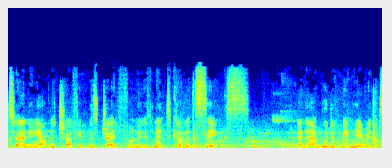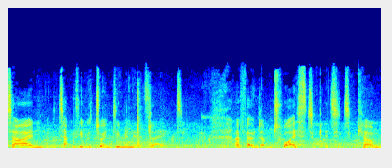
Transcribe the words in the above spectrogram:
turning up. The traffic was dreadful. It was meant to come at 6 and I would have been here in time, the taxi was 20 minutes late. I phoned up twice to get it to come.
